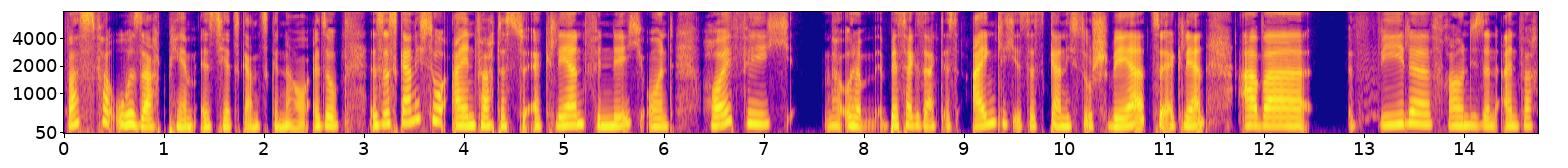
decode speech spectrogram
Was verursacht PMS jetzt ganz genau? Also es ist gar nicht so einfach, das zu erklären, finde ich. Und häufig oder besser gesagt, es eigentlich ist das gar nicht so schwer zu erklären, aber viele Frauen, die sind einfach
